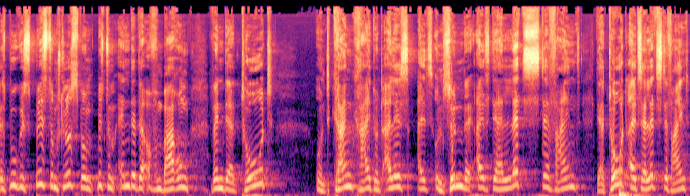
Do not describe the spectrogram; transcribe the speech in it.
des Buches bis zum Schluss, bis zum Ende der Offenbarung, wenn der Tod und Krankheit und alles als und Sünde als der letzte Feind, der Tod als der letzte Feind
